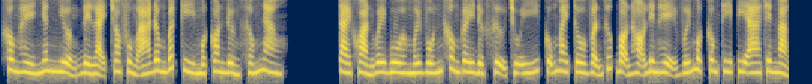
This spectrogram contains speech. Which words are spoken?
Không hề nhân nhượng để lại cho Phùng Á Đông bất kỳ một con đường sống nào. Tài khoản Weibo mới vốn không gây được sự chú ý, cũng may Tô vẫn giúp bọn họ liên hệ với một công ty PR trên mạng,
